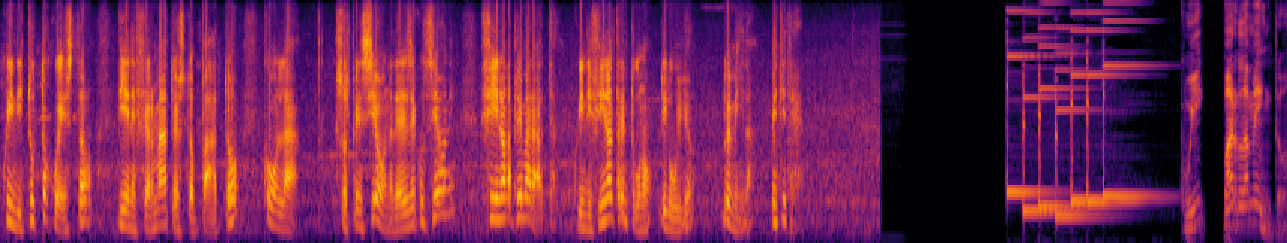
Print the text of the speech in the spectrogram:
Quindi tutto questo viene fermato e stoppato con la sospensione delle esecuzioni fino alla prima rata, quindi fino al 31 di luglio 2023. Qui Parlamento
